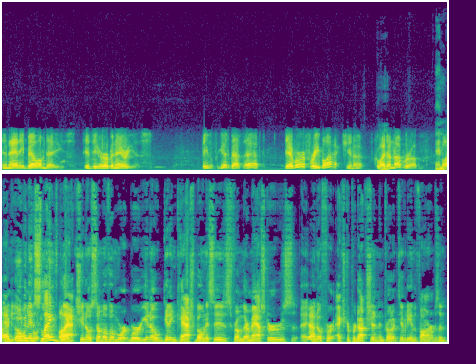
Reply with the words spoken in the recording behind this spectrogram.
in antebellum days in the urban areas. People forget about that. There were free blacks, you know, quite a number of them. And, and even enslaved blacks, you know, some of them were, were, you know, getting cash bonuses from their masters, uh, Yeah. you know, for extra production and productivity in the farms and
